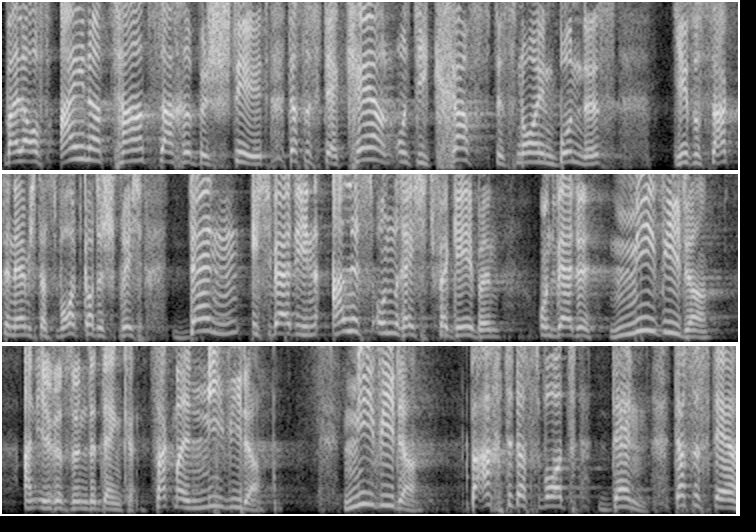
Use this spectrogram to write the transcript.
weil er auf einer Tatsache besteht, das ist der Kern und die Kraft des neuen Bundes, Jesus sagte nämlich, das Wort Gottes spricht, denn ich werde ihnen alles Unrecht vergeben und werde nie wieder an ihre Sünde denken. Sag mal nie wieder. Nie wieder. Beachte das Wort denn. Das ist der,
